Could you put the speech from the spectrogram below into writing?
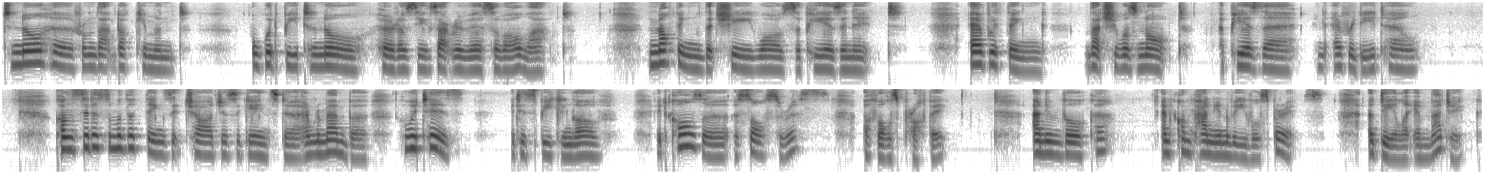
To know her from that document would be to know her as the exact reverse of all that. Nothing that she was appears in it. Everything that she was not appears there in every detail. Consider some of the things it charges against her, and remember who it is it is speaking of. It calls her a sorceress, a false prophet, an invoker and companion of evil spirits, a dealer in magic,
